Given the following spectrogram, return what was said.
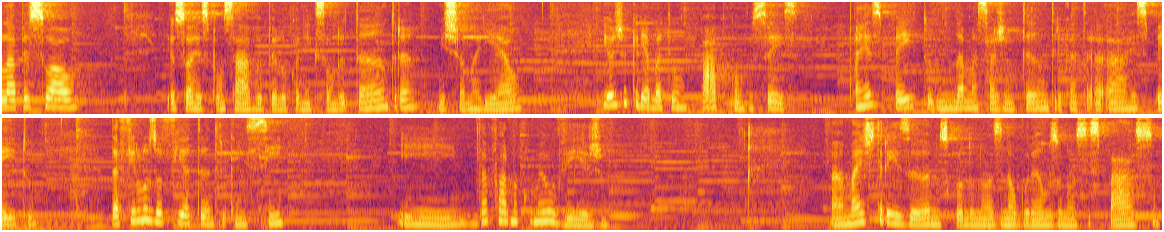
Olá pessoal, eu sou a responsável pela Conexão do Tantra, me chamo Ariel e hoje eu queria bater um papo com vocês a respeito da massagem tântrica, a respeito da filosofia tântrica em si e da forma como eu vejo. Há mais de três anos, quando nós inauguramos o nosso espaço,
